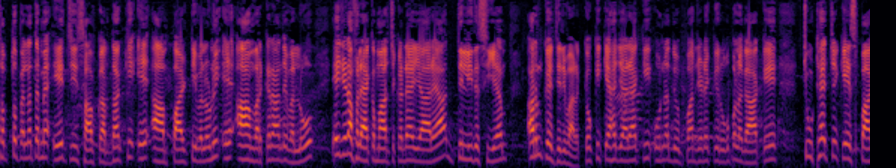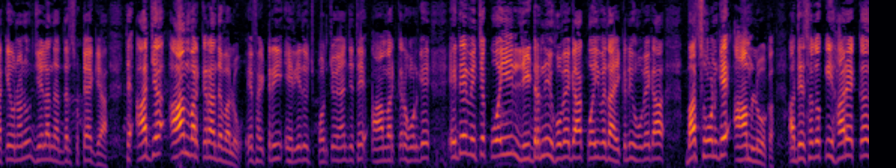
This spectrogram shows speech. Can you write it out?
ਸਭ ਤੋਂ ਪਹਿਲਾਂ ਤਾਂ ਮੈਂ ਇਹ ਚੀਜ਼ ਸਾਫ਼ ਕਰਦਾ ਕਿ ਇਹ ਆਮ ਪਾਰਟੀ ਵੱਲੋਂ ਨਹੀਂ ਇਹ ਆਮ ਵਰਕਰਾਂ ਦੇ ਵੱਲੋਂ ਇਹ ਜਿਹੜਾ ਫਲੈਗ ਮਾਰਚ ਕੱਢਿਆ ਜਾ ਰਿਹਾ ਦਿੱਲੀ ਦੇ ਸੀਐਮ ਅਰੁਣ ਕੇਜਰੀਵਾਲ, ਕਿਉਂਕਿ ਕਿਹਾ ਜਾ ਰਿਹਾ ਕਿ ਉਹਨਾਂ ਦੇ ਉੱਪਰ ਜਿਹੜੇ ਕਿ ਰੋਪ ਲਗਾ ਕੇ, ਝੂਠੇ ਚ ਕੇਸ ਪਾ ਕੇ ਉਹਨਾਂ ਨੂੰ ਜੇਲ੍ਹਾਂ ਦੇ ਅੰਦਰ ਸੁੱਟਿਆ ਗਿਆ। ਤੇ ਅੱਜ ਆਮ ਵਰਕਰਾਂ ਦੇ ਵੱਲੋਂ ਇਹ ਫੈਕਟਰੀ ਏਰੀਆ ਦੇ ਵਿੱਚ ਪਹੁੰਚੇ ਹੋਏ ਹਨ, ਜਿੱਥੇ ਆਮ ਵਰਕਰ ਹੋਣਗੇ। ਇਹਦੇ ਵਿੱਚ ਕੋਈ ਲੀਡਰ ਨਹੀਂ ਹੋਵੇਗਾ, ਕੋਈ ਵਿਧਾਇਕ ਨਹੀਂ ਹੋਵੇਗਾ, ਬਸ ਹੋਣਗੇ ਆਮ ਲੋਕ। ਆ ਦੇਖ ਸਕਦੇ ਹੋ ਕਿ ਹਰ ਇੱਕ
